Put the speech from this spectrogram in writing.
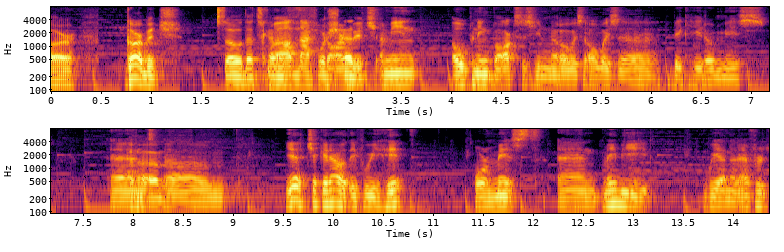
are garbage. So that's kind Well, of not garbage. I mean, opening boxes, you know, is always a big hit or miss. And Um, um, yeah, check it out. If we hit or missed, and maybe we had an average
